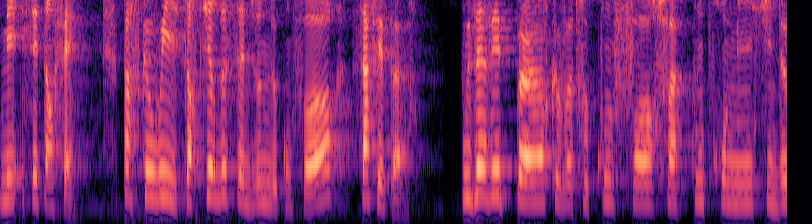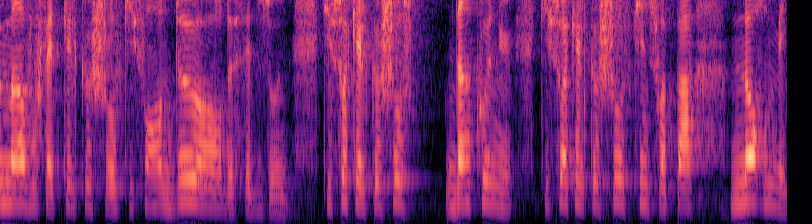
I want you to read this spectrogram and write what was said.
mais c'est un fait. Parce que oui, sortir de cette zone de confort, ça fait peur. Vous avez peur que votre confort soit compromis si demain vous faites quelque chose qui soit en dehors de cette zone, qui soit quelque chose d'inconnu, qui soit quelque chose qui ne soit pas normé.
